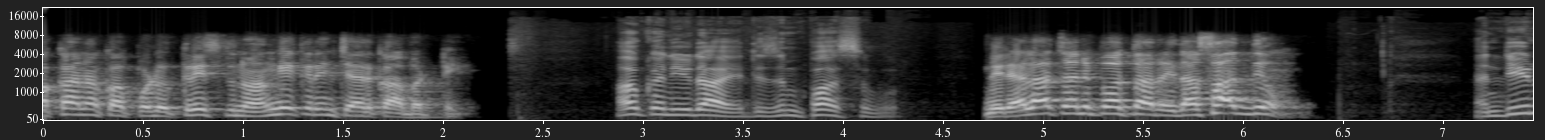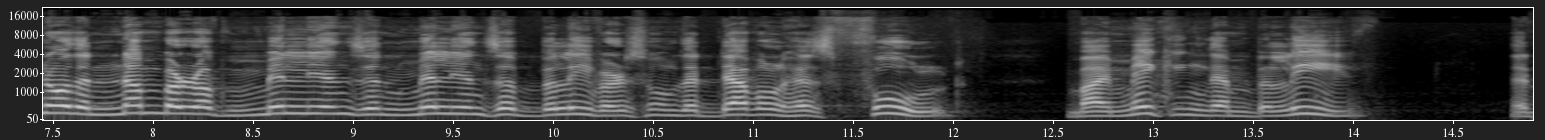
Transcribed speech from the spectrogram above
ఒకనొకప్పుడు క్రీస్తును అంగీకరించారు కాబట్టి How can you die? It is impossible. మీరు ఎలా చనిపోతారు ఇది అసాధ్యం And do you know the number of millions and millions of believers whom the devil has fooled by making them believe that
